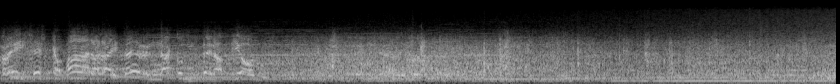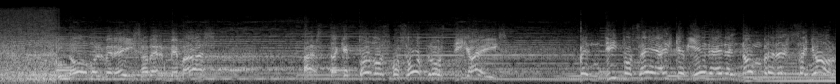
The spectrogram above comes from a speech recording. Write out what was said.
podréis escapar a la eterna condenación? No volveréis a verme más hasta que todos vosotros digáis, bendito sea el que viene en el nombre del Señor,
